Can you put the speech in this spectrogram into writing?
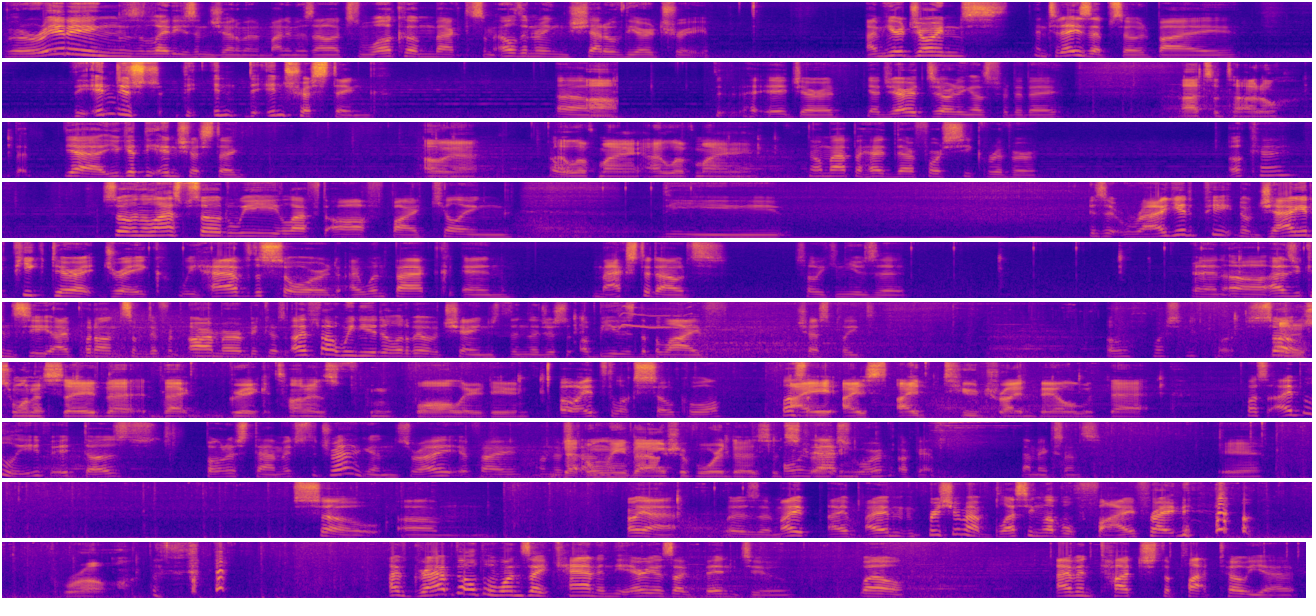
Greetings, ladies and gentlemen. My name is Alex, and welcome back to some Elden Ring Shadow of the Erdtree. I'm here joined in today's episode by the industry, the in, the interesting. Um, Ah. hey, Jared. Yeah, Jared's joining us for today. That's the title. Yeah, you get the interesting. Oh yeah. I Oh. love my I love my No map ahead, therefore seek river. Okay. So in the last episode, we left off by killing the. Is it Ragged Peak? No, Jagged Peak Dra- Drake. We have the sword. I went back and maxed it out so we can use it. And uh, as you can see, I put on some different armor because I thought we needed a little bit of a change than to just abuse the Blythe chest plate. Oh, where's what? So, I just wanna say that that great katana is fucking baller, dude. oh, it looks so cool. Plus, I, I, I too tried Veil with that. plus, I believe it does bonus damage to dragons, right? If I understand. That only the Ash of War does. It's only the Ash Dragon War. Okay, that makes sense. Yeah. So, um, oh yeah, what is it? My, I, I'm pretty sure I'm at blessing level five right now. Bro. I've grabbed all the ones I can in the areas I've been to. Well, I haven't touched the plateau yet.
